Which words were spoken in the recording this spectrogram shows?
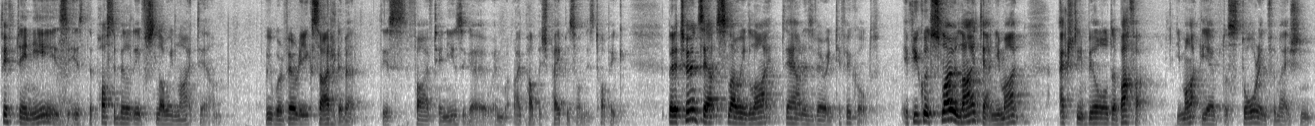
15 years is the possibility of slowing light down. We were very excited about this five, ten years ago when I published papers on this topic. But it turns out slowing light down is very difficult. If you could slow light down, you might actually build a buffer. You might be able to store information.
